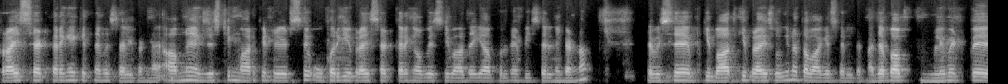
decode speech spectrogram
प्राइस सेट करेंगे, कितने में सेल करना है। आपने एग्जिस्टिंग मार्केट रेट से ऊपर की प्राइस सेट करेंगे ऑब्वियसली बात है कि आप बोल सेल नहीं करना। जब इससे की बात की प्राइस होगी ना, तब आगे सेल करना। जब आप लिमिट पे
